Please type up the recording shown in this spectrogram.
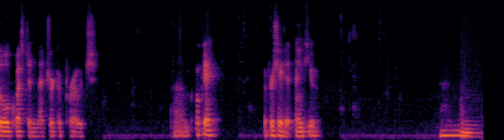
goal, question, metric approach. Um, okay. Appreciate it. Thank you. Um,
